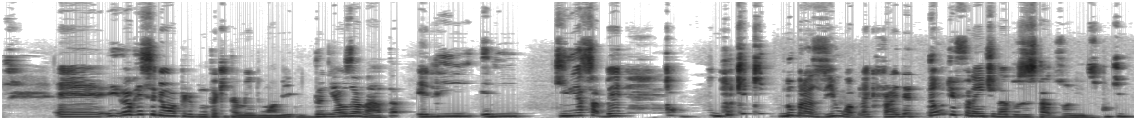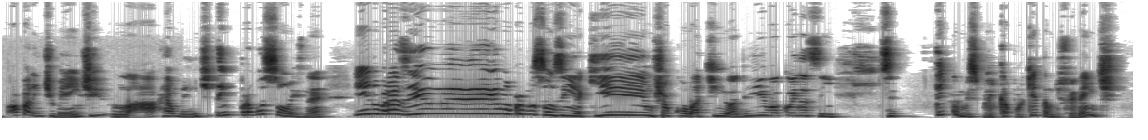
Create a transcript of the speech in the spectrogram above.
É, eu recebi uma pergunta aqui também de um amigo, Daniel Zanata. Ele, ele queria saber por que, que, no Brasil a Black Friday é tão diferente da dos Estados Unidos? Porque aparentemente lá realmente tem promoções, né? E no Brasil é uma promoçãozinha aqui, um chocolatinho ali, uma coisa assim. Você tem como explicar por que é tão diferente?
